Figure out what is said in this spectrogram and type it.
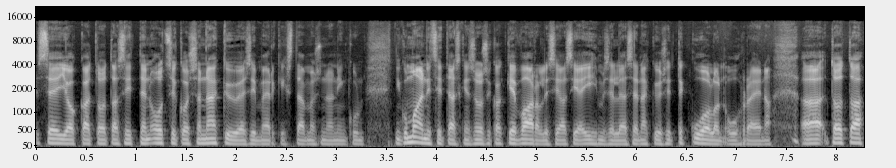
se joka tota, sitten otsikoissa näkyy esimerkiksi tämmöisenä, niin kuin, niin kuin mainitsit äsken, se on se kaikkein vaarallisia asia ihmiselle ja se näkyy sitten kuolonuhreina. Ää, tota,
